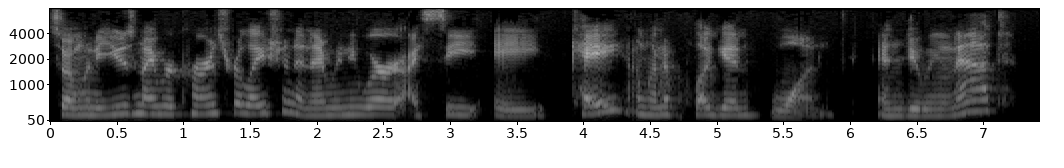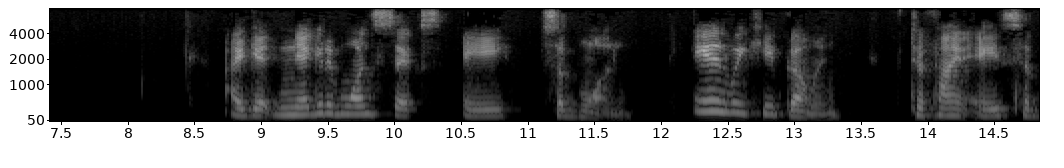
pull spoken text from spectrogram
So I'm going to use my recurrence relation and anywhere I see a k, I'm going to plug in 1. And doing that, I get negative 1 6 a sub 1. And we keep going. To find a sub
